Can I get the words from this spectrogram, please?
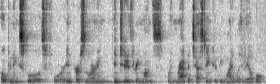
opening schools for in-person learning in two to three months when rapid testing could be widely available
